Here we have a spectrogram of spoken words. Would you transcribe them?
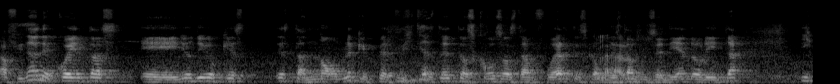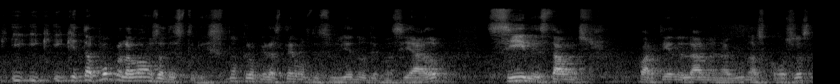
a final de cuentas, eh, yo digo que es, es tan noble que permite hacer estas cosas tan fuertes como Claro. están sucediendo ahorita, y, y- y- y que tampoco la vamos a destruir. No creo que la estemos destruyendo demasiado. Sí le estamos partiendo el alma en algunas cosas,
